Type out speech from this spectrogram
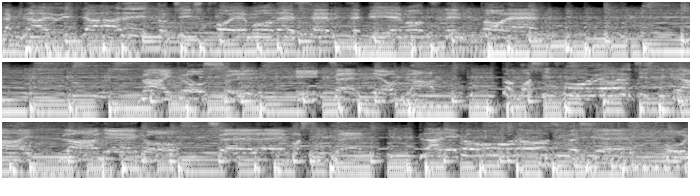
Dla kraju i wiary. To dziś twoje młode serce bije mocnym torem. Najdroższy i cenny od lat. To właśnie twój ojczysty kraj. Dla niego przelewasz swą krew Dla niego urodziłeś się. Twój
